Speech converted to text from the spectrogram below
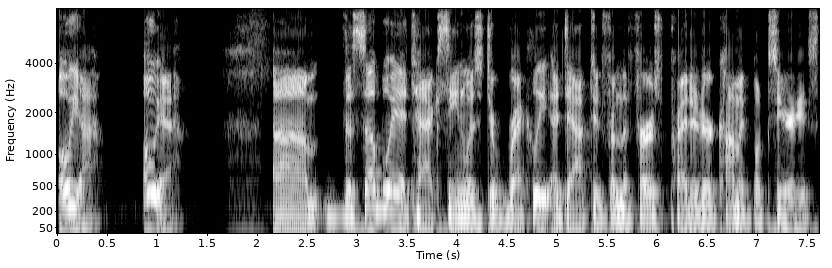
Oh yeah. Oh yeah. Um, the subway attack scene was directly adapted from the first Predator comic book series.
